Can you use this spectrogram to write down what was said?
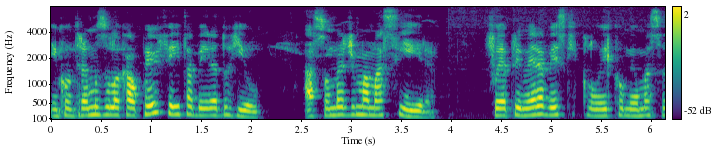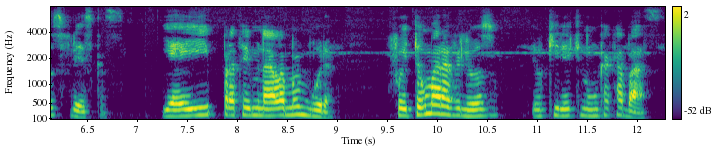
Encontramos o local perfeito à beira do rio, à sombra de uma macieira. Foi a primeira vez que Chloe comeu maçãs frescas. E aí, para terminar, ela murmura: Foi tão maravilhoso, eu queria que nunca acabasse.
